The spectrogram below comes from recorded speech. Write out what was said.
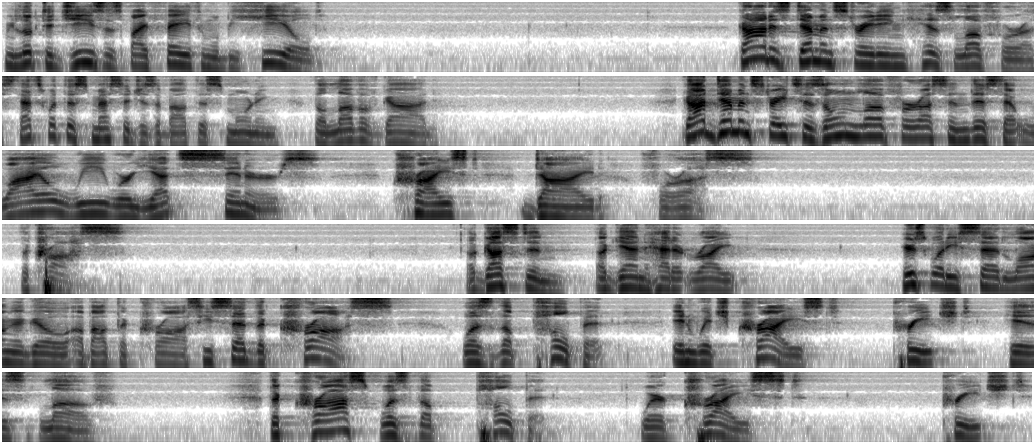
We look to Jesus by faith and will be healed. God is demonstrating his love for us. That's what this message is about this morning the love of God. God demonstrates his own love for us in this that while we were yet sinners, Christ died for us. The cross. Augustine, again, had it right. Here's what he said long ago about the cross. He said the cross was the pulpit in which Christ preached his love. The cross was the pulpit where Christ preached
